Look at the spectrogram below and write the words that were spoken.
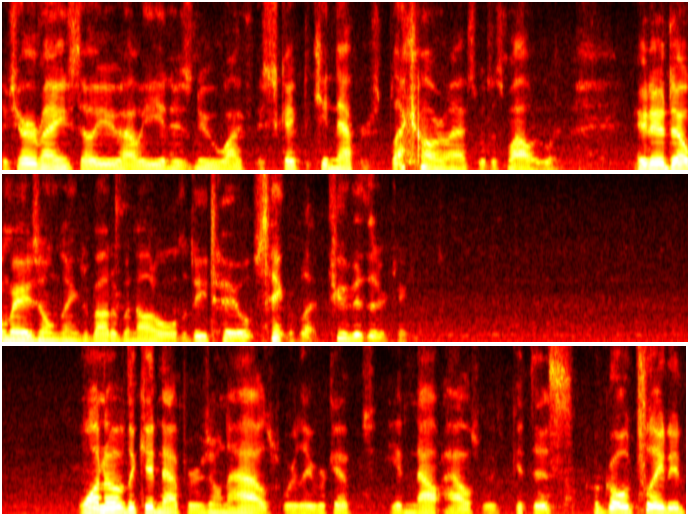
Did Charmaine tell you how he and his new wife escaped the kidnappers? Blackheart asked with a smile. He did tell me some things about it, but not all the details. Sync replied. Two visitors. One of the kidnappers owned the house where they were kept. He had an outhouse with, get this, a gold-plated,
